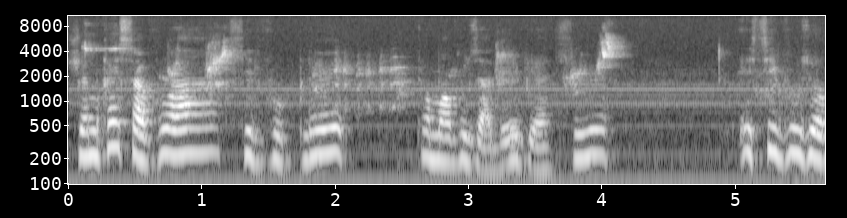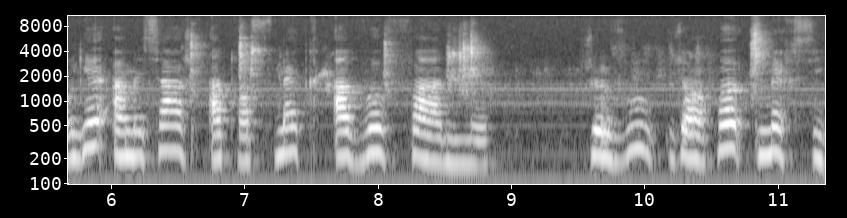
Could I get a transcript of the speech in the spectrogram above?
j'aimerais savoir, s'il vous plaît, comment vous allez, bien sûr, et si vous auriez un message à transmettre à vos fans. Je vous en remercie.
